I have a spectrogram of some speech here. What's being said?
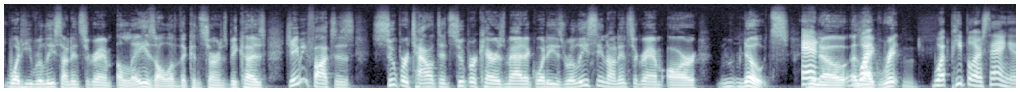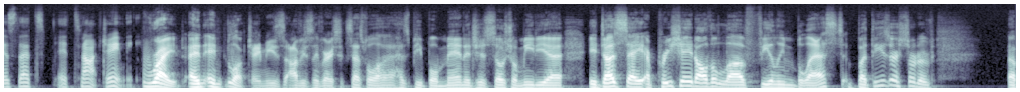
what he released on Instagram allays all of the concerns because Jamie Foxx is super talented, super charismatic. What he's releasing on Instagram are notes, you know, what- like written. what people are saying is that's it's not Jamie. Right. And and look, Jamie's obviously very successful, has people manage his social media. It does say appreciate all the love, feeling blessed, but these are sort of uh,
